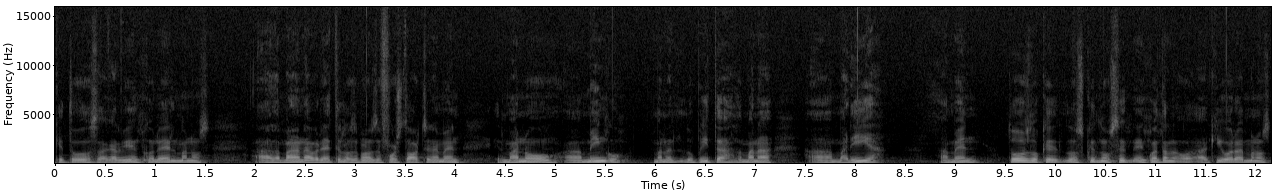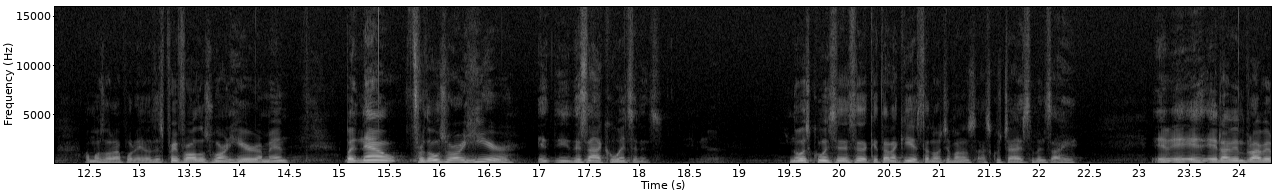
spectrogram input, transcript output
que todos hagan bien con él, hermanos. A la hermana Navarrete, los hermanos de Fort Stockton, amén. Hermano uh, Mingo, hermana Lupita, hermana uh, María, amén. Todos los que, los que no se encuentran aquí ahora, hermanos, vamos a orar por ellos. Let's pray for all those who aren't here, amen. But now, for those who are here, it, it's not a coincidence. No es coincidencia que están aquí esta noche, hermanos, a escuchar este mensaje. Era bien breve,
